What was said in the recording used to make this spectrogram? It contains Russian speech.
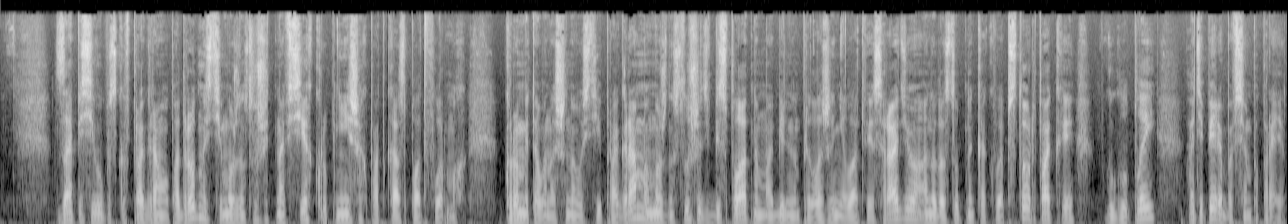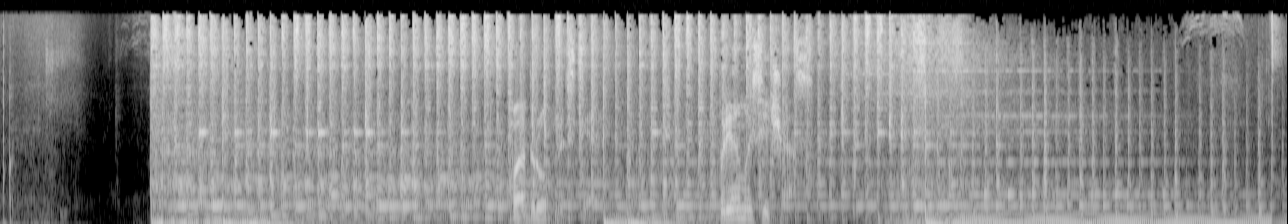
Записи выпусков программы «Подробности» можно слушать на всех крупнейших подкаст-платформах. Кроме того, наши новости и программы можно слушать в бесплатном мобильном приложении «Latvijas Radio». Оно доступно как в App Store, так и в Google Play. А теперь обо всем по порядку. Подробности прямо сейчас.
